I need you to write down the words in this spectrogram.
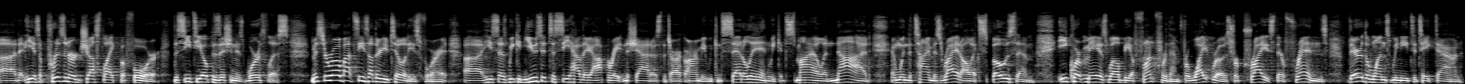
uh, that he is a prisoner just like before. The CTO position is worthless. Mr. Robot sees other utilities for it. Uh, he says we can use it to see how they operate in the shadows, the Dark Army. We can settle in, we can smile and nod, and when the time is right, I'll expose them. E-Corp may as well be a front for them, for White Rose, for Price, their friends. They're the ones we need to take down.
